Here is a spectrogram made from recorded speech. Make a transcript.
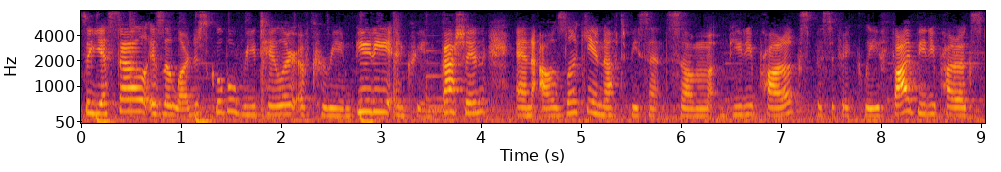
So Yes Style is the largest global retailer of Korean beauty and Korean fashion and I was lucky enough to be sent some beauty products, specifically five beauty products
